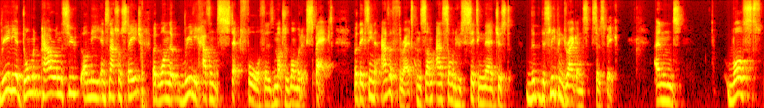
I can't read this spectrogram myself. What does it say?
really a dormant power on the on the international stage, but one that really hasn't stepped forth as much as one would expect. But they've seen it as a threat and some as someone who's sitting there just the, the sleeping dragons, so to speak. And whilst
